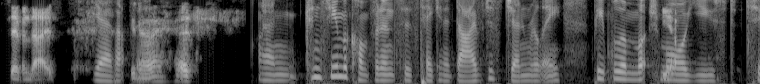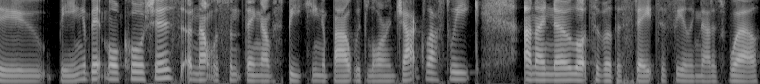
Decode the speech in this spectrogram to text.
seven days. Yeah, that's you it. know, it's and consumer confidence has taken a dive just generally. People are much more yeah. used to being a bit more cautious. And that was something I was speaking about with Lauren Jack last week. And I know lots of other states are feeling that as well,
